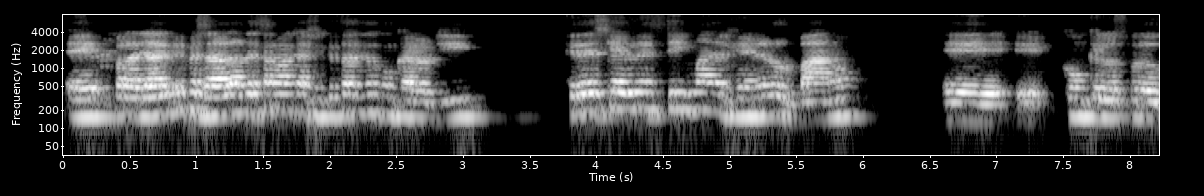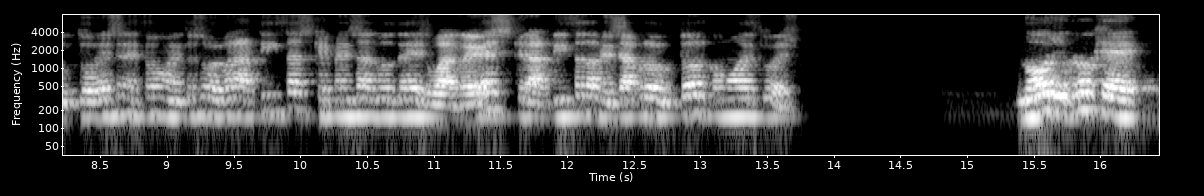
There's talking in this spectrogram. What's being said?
Eh, para ya empezar a hablar de esta nueva canción que estás haciendo con Karol G, ¿crees que hay un estigma del género urbano eh, eh, con que los productores en este momento se vuelvan artistas? ¿Qué pensás vos de eso? O al revés, que el artista también sea productor, ¿cómo ves tú eso? No, yo creo que,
